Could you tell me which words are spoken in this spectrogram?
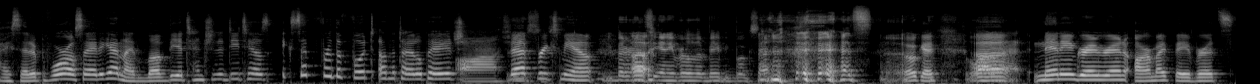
I said it before, I'll say it again. I love the attention to details, except for the foot on the title page. Aw, that freaks me out. You better not Uh, see any of her other baby books then. It's- Okay. a lot of Uh, that. Nanny and Gran Gran are my favorites.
